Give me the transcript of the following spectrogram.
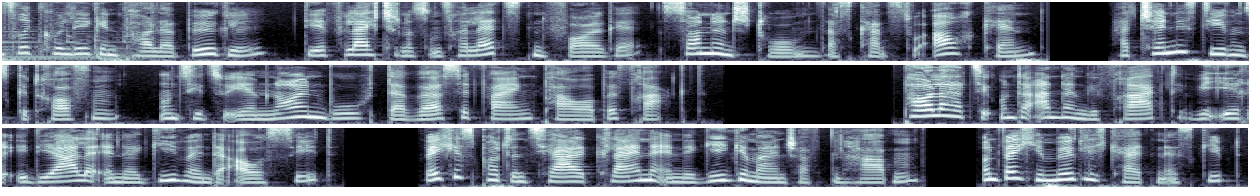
Unsere Kollegin Paula Bögel, die ihr vielleicht schon aus unserer letzten Folge Sonnenstrom, das kannst du auch kennt, hat Jenny Stevens getroffen und sie zu ihrem neuen Buch Diversifying Power befragt. Paula hat sie unter anderem gefragt, wie ihre ideale Energiewende aussieht, welches Potenzial kleine Energiegemeinschaften haben und welche Möglichkeiten es gibt,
